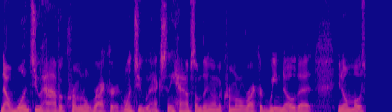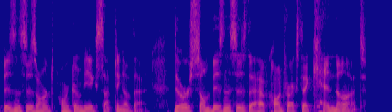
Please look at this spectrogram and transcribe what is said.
Now, once you have a criminal record, once you actually have something on the criminal record, we know that you know most businesses aren't aren't going to be accepting of that. There are some businesses that have contracts that cannot,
